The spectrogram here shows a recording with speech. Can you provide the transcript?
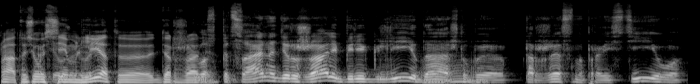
А, то есть его 7 лет э, держали. Его специально держали, берегли, да, А-а-а. чтобы торжественно провести его.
